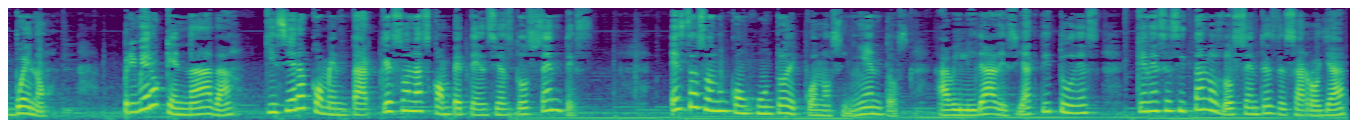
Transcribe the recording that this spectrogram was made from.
Bueno, primero que nada, quisiera comentar qué son las competencias docentes. Estas son un conjunto de conocimientos, habilidades y actitudes que necesitan los docentes desarrollar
